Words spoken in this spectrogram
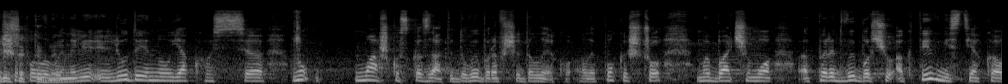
більше активними. половини. Люди, ну якось, ну важко сказати, до виборів ще далеко, але поки що ми бачимо е, передвиборчу активність, яка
